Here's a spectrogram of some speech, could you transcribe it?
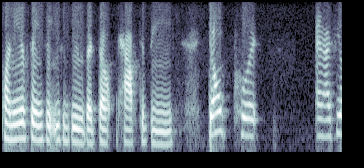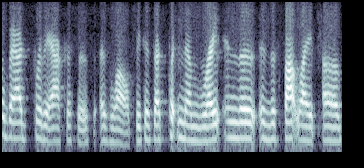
plenty of things that you can do that don't have to be don't put and I feel bad for the actresses as well because that's putting them right in the in the spotlight of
